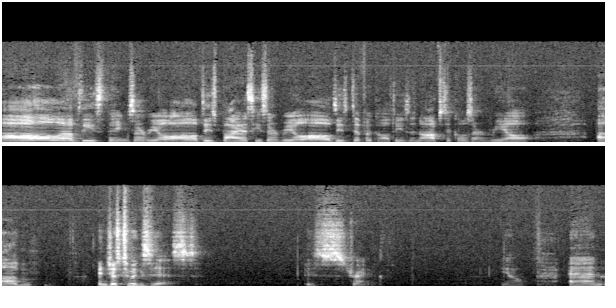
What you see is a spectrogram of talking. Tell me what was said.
all of these things are real. All of these biases are real. All of these difficulties and obstacles are real. Um, and just to exist is strength. You know, and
